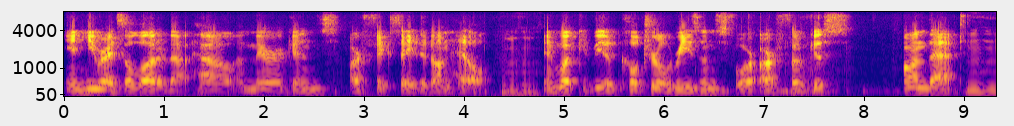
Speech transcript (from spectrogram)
And he writes a lot about how Americans are fixated on hell mm-hmm. and what could be the cultural reasons for our focus on that mm-hmm.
